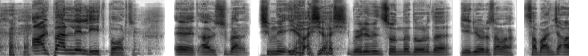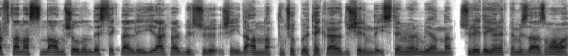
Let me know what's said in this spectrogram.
Alper'le Leadport. Evet abi süper. Şimdi yavaş yavaş bölümün sonuna doğru da geliyoruz ama Sabancı Arf'tan aslında almış olduğun desteklerle ilgili Alper bir sürü şeyi de anlattın. Çok böyle tekrara düşelim de istemiyorum. Bir yandan süreyi de yönetmemiz lazım ama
